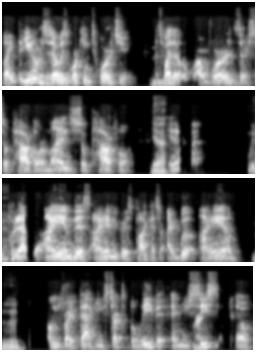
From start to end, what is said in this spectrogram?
like the universe is always working towards you. That's why the, our words are so powerful. Our minds are so powerful. Yeah. You know, we yeah. put it out there. I am this. I am the greatest podcaster. I will. I am. Mm-hmm. Comes right back, and you start to believe it, and you right. see. So,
